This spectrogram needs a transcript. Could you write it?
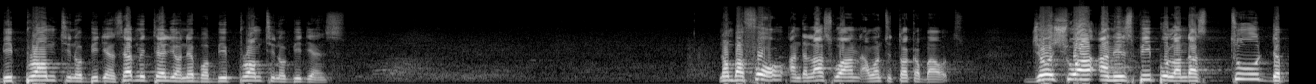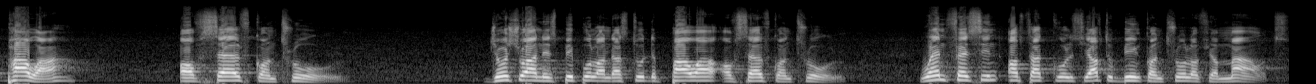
Be prompt in obedience. Help me tell your neighbor, be prompt in obedience. Number four, and the last one I want to talk about Joshua and his people understood the power of self control. Joshua and his people understood the power of self control. When facing obstacles, you have to be in control of your mouth.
